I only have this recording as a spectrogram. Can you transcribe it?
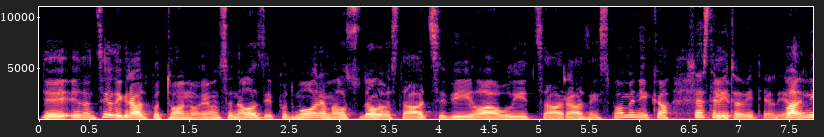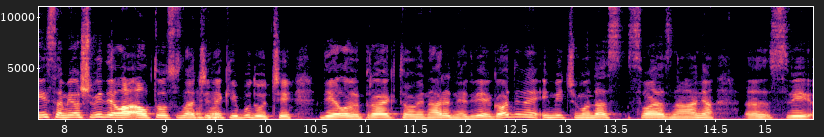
gdje je jedan cijeli grad potonuo i on se nalazi pod morem, ali su dole ostaci vila, ulica, raznih spomenika. Sve ste vi to vidjeli? Pa nisam još vidjela, ali to su znači uh -huh. neki budući dijelovi projekta ove naredne dvije godine i mi ćemo onda svoja znanja e, svi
